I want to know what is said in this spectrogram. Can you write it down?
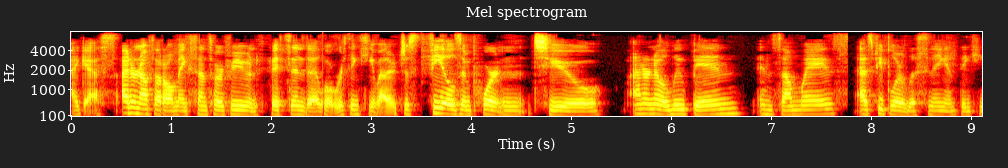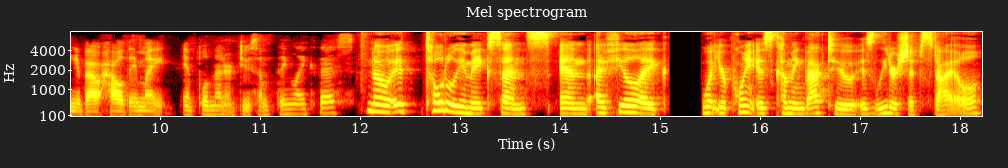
I guess. I don't know if that all makes sense or if it even fits into what we're thinking about. It just feels important to, I don't know, loop in in some ways as people are listening and thinking about how they might implement or do something like this. No, it totally makes sense. And I feel like what your point is coming back to is leadership style.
